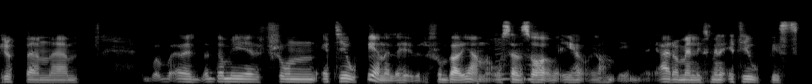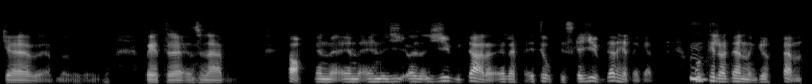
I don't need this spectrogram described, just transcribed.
gruppen, eh, de är från Etiopien, eller hur? Från början. Och sen så är, är de en, liksom en etiopisk, eh, vad heter det, en sån här, ja, en, en, en, ju- en judar, eller etiopiska judar helt enkelt. Hon Mm. tillhör den gruppen.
